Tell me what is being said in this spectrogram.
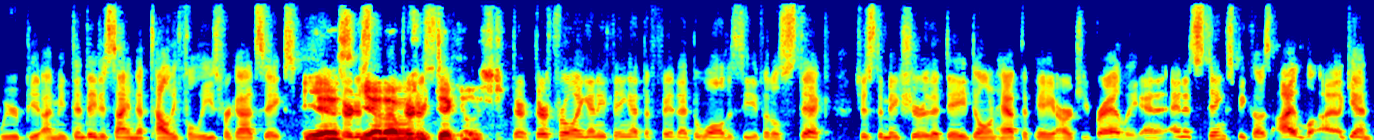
weird people. I mean, didn't they just sign Neftali Feliz for God's sakes? Yes. Just, yeah, that was just, ridiculous. They're they're throwing anything at the fit at the wall to see if it'll stick, just to make sure that they don't have to pay Archie Bradley. And and it stinks because I again.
